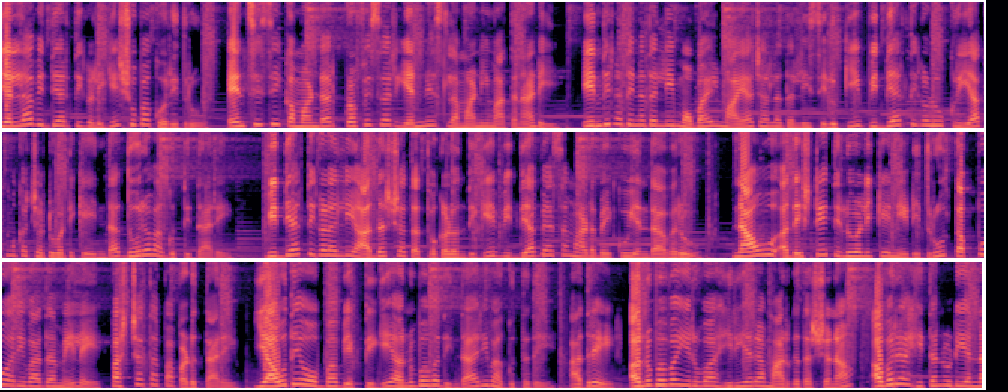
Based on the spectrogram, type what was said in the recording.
ಎಲ್ಲಾ ವಿದ್ಯಾರ್ಥಿಗಳಿಗೆ ಶುಭ ಕೋರಿದ್ರು. NCC commander professor NS Lamani ಮಾತನಾಡಿ, ಇಂದಿನ ದಿನದಲ್ಲಿ ಮೊಬೈಲ್ ಮಾಯಾಜಾಲದಲ್ಲಿ ಸಿಲುಕಿ ವಿದ್ಯಾರ್ಥಿಗಳು ಕ್ರಿಯಾತ್ಮಕ ಚಟುವಟಿಕೆಯಿಂದ ದೂರವಾಗುತ್ತಿದ್ದಾರೆ. ವಿದ್ಯಾರ್ಥಿಗಳಲ್ಲಿ ಆದರ್ಶ ತತ್ವಗಳೊಂದಿಗೆ ವಿದ್ಯಾಭ್ಯಾಸ ಮಾಡಬೇಕು ಎಂದ ಅವರು, ನಾವು ಅದೆಷ್ಟೇ ತಿಳುವಳಿಕೆ ನೀಡಿದ್ರೂ ತಪ್ಪು ಅರಿವಾದ ಮೇಲೆ ಪಶ್ಚಾತ್ತಾಪ ಪಡುತ್ತಾರೆ. ಯಾವುದೇ ಒಬ್ಬ ವ್ಯಕ್ತಿಗೆ ಅನುಭವದಿಂದ ಅರಿವಾಗುತ್ತದೆ. ಆದರೆ, ಅನುಭವ ಇರುವ ಹಿರಿಯರ ಮಾರ್ಗದರ್ಶನ, ಅವರ ಹಿತನುಡಿಯನ್ನ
